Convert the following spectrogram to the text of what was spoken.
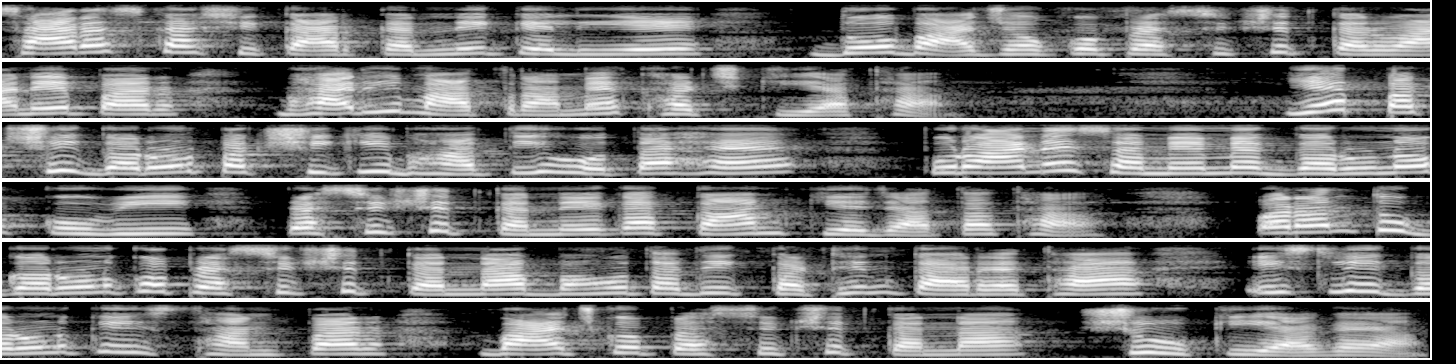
सारस का शिकार करने के लिए दो बाजों को प्रशिक्षित करवाने पर भारी मात्रा में खर्च किया था। यह पक्षी गरुड़ पक्षी की भांति होता है। पुराने समय में गरुणों को भी प्रशिक्षित करने का काम किया जाता था, परंतु गरुण को प्रशिक्षित करना बहुत अधिक कठिन कार्य था, इसलिए गरुण के स्थान पर बाज को प्रशिक्षित करना शुरू किया गया।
